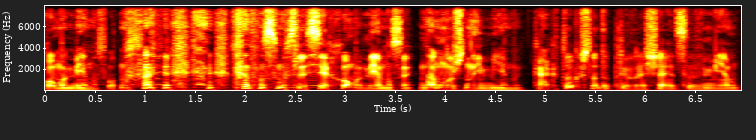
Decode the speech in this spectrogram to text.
«Homo memus»? Вот мы с вами в этом смысле все homo memuсы. Нам нужны мемы. Как только что-то превращается в мем,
